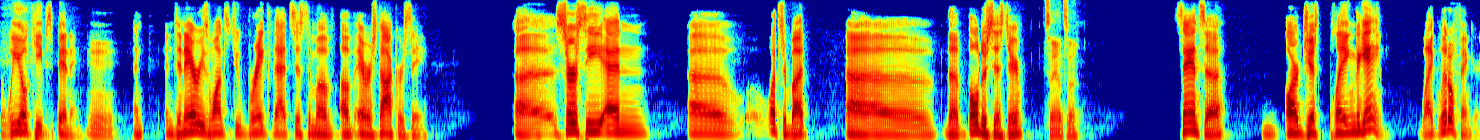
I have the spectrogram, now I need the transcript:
the wheel keeps spinning. Mm. And and Daenerys wants to break that system of of aristocracy. Uh, Cersei and uh, what's her butt? Uh, the older sister Sansa. Sansa are just playing the game like Littlefinger.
